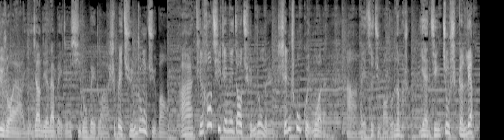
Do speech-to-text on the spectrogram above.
据说呀，尹相杰在北京吸毒被抓，是被群众举报啊。挺好奇这位叫群众的人神出鬼没的啊，每次举报都那么准，眼睛就是个亮。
